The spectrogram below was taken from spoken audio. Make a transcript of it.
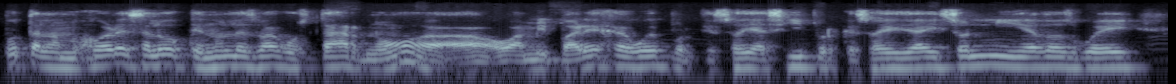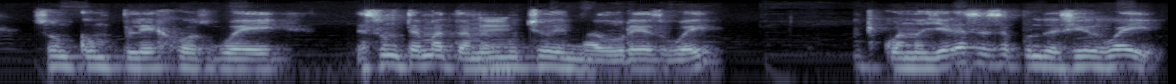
puta, a lo mejor es algo que no les va a gustar, ¿no? o a mi pareja, güey, porque soy así, porque soy ahí. Son miedos, güey, son complejos, güey. Es un tema también mucho de inmadurez, güey. Cuando llegas a ese punto de decir, güey,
